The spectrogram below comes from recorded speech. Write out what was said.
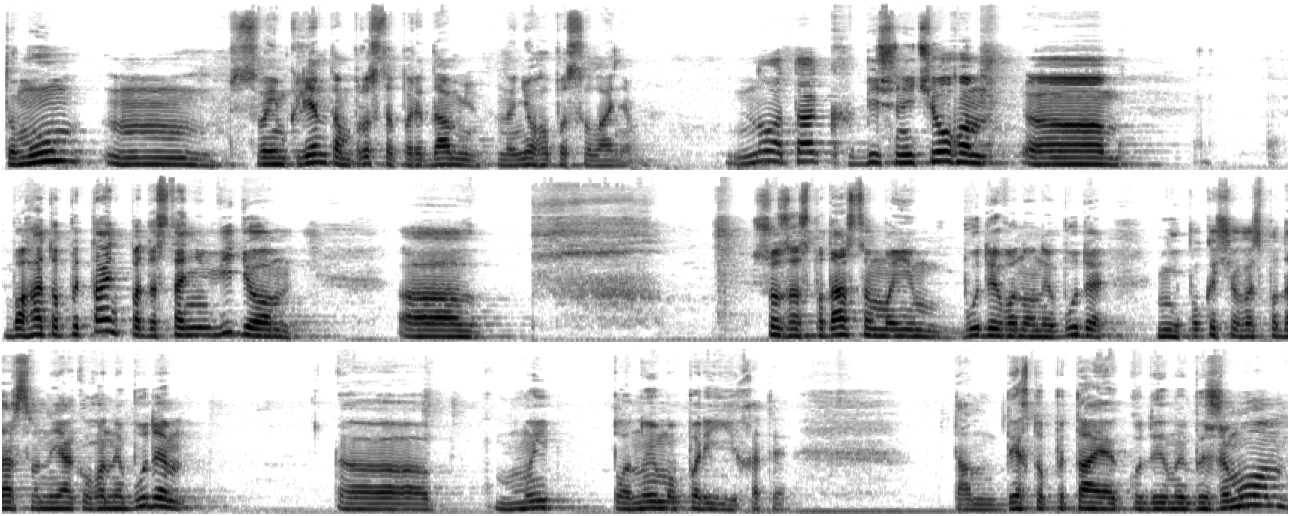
Тому м, своїм клієнтам просто передам на нього посилання. Ну, а так, більше нічого. Е, багато питань під останнім відео. Е, що з господарством моїм буде, воно не буде. Ні, поки що господарства ніякого не буде. Е, Ми плануємо переїхати. Там дехто питає, куди ми біжимо,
